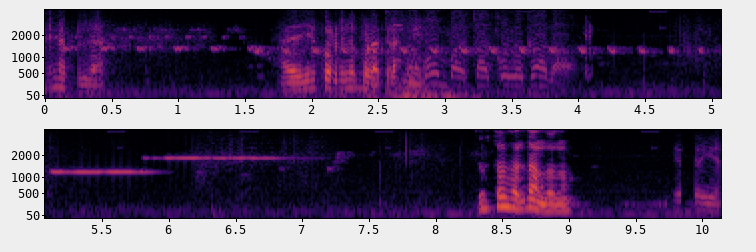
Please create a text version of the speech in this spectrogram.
Es la pelada. A ver, ir corriendo por atrás mío. bomba está colocada. Tú estás saltando, ¿no? Yo soy yo.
